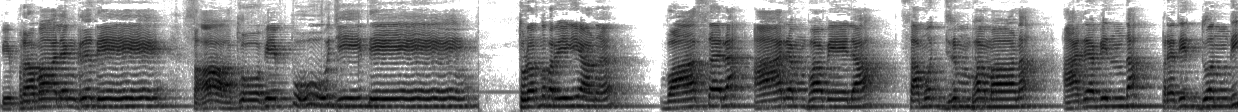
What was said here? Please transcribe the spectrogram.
വിഭ്രമാലങ്കൃതേ സാധുഭി പൂജിതേ. തുടർന്ന് പറയുകയാണ് വാസര ആരംഭവേല സമുജൃംഭമാണ അരവിന്ദ പ്രതിദ്വന്ദ്ി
